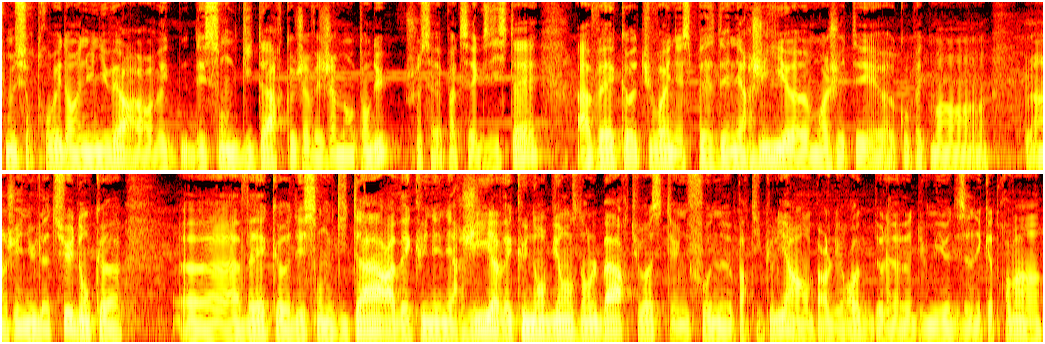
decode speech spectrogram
Je me suis retrouvé dans un univers avec des sons de guitare que j'avais jamais entendus. Je savais pas que ça existait. Avec, euh, tu vois, une espèce d'énergie. Euh, moi, j'étais euh, complètement ingénu là-dessus. Donc, avec des sons de guitare, avec une énergie, avec une ambiance dans le bar. Tu vois, c'était une faune particulière. On parle du rock de la, du milieu des années 80. Hein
